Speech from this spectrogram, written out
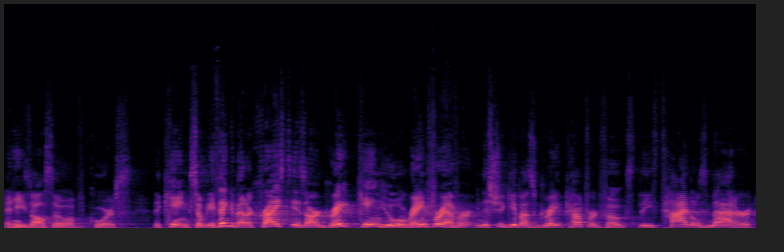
And he's also, of course, the king. So when you think about it, Christ is our great king who will reign forever. And this should give us great comfort, folks. These titles matter.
